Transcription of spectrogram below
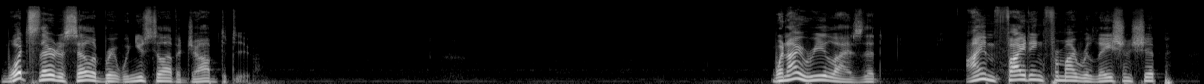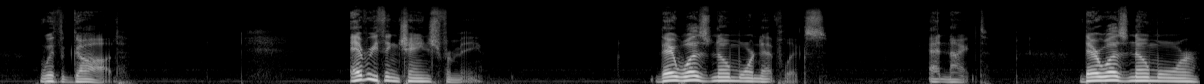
What's there to celebrate when you still have a job to do? When I realize that I am fighting for my relationship with God, everything changed for me. There was no more Netflix at night. There was no more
